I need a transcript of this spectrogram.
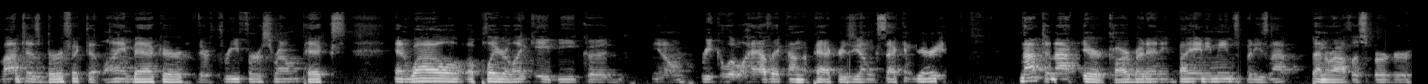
Vontaze Burfict at linebacker. Their three first round picks. And while a player like AB could, you know, wreak a little havoc on the Packers' young secondary, not to knock Derek Carr by any by any means, but he's not Ben Roethlisberger.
